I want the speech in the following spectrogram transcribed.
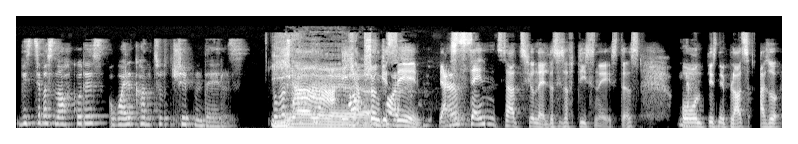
Wisst ihr, was noch gut ist? Welcome to Chippendales. Ja, ja, ja, ich habe schon gesehen. Ja, sensationell. Das ist auf Disney, ist das. Und Disney Plus, also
